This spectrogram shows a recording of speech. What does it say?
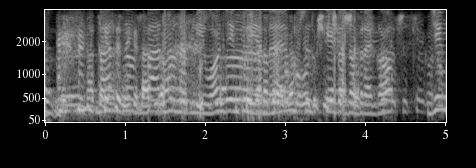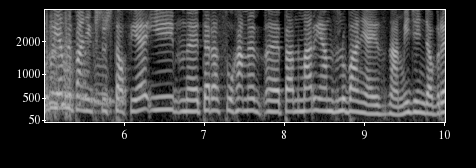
Na Bardzo, bardzo. nam miło. Dziękujemy. Wszystkiego dobrego. Dziękujemy panie Krzysztofie i teraz słuchamy, pan Marian z Lubania jest z nami. Dzień dobry.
